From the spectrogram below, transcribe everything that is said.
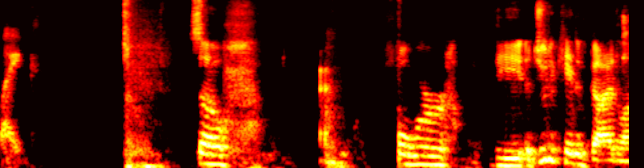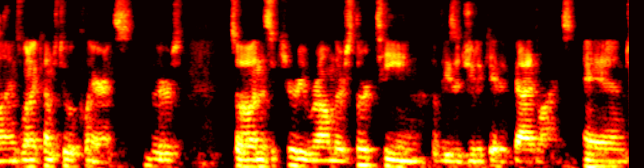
like? So, for the adjudicative guidelines when it comes to a clearance, there's So in the security realm, there's 13 of these adjudicative guidelines. And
